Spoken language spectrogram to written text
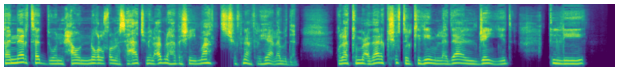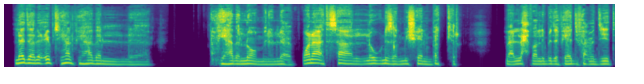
فنرتد ونحاول نغلق المساحات في ملعبنا هذا شيء ما شفناه في الهلال ابدا. ولكن مع ذلك شفت الكثير من الأداء الجيد اللي لدى لعيبة الهلال في هذا في هذا اللون من اللعب. وأنا أتساءل لو نزل ميشيل مبكر مع اللحظة اللي بدأ فيها دفاع مدريد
